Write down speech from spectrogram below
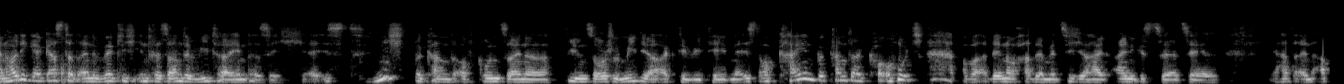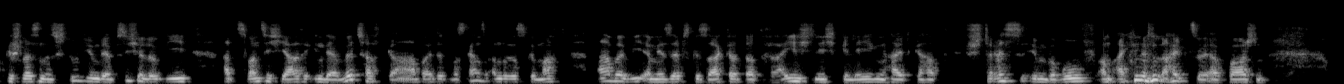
Mein heutiger Gast hat eine wirklich interessante Vita hinter sich. Er ist nicht bekannt aufgrund seiner vielen Social-Media-Aktivitäten. Er ist auch kein bekannter Coach, aber dennoch hat er mit Sicherheit einiges zu erzählen. Er hat ein abgeschlossenes Studium der Psychologie, hat 20 Jahre in der Wirtschaft gearbeitet, was ganz anderes gemacht, aber wie er mir selbst gesagt hat, dort reichlich Gelegenheit gehabt, Stress im Beruf am eigenen Leib zu erforschen.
